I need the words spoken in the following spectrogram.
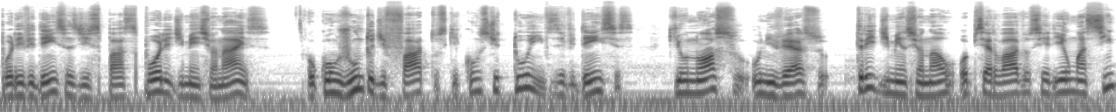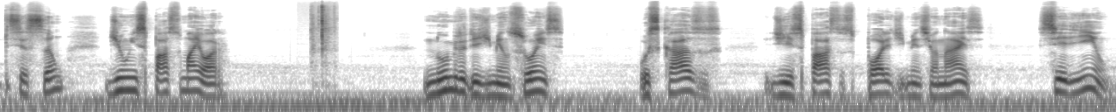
por evidências de espaço polidimensionais o conjunto de fatos que constituem as evidências que o nosso universo tridimensional observável seria uma simples seção de um espaço maior. Número de dimensões, os casos de espaços polidimensionais seriam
